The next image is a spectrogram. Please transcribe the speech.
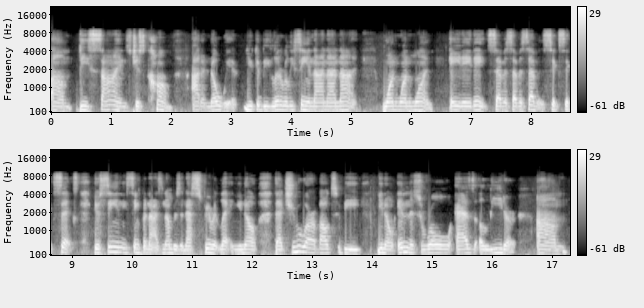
um, these signs just come out of nowhere. You could be literally seeing 999, 111. 888 777 666. You're seeing these synchronized numbers, and that spirit letting you know that you are about to be, you know, in this role as a leader. Um,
